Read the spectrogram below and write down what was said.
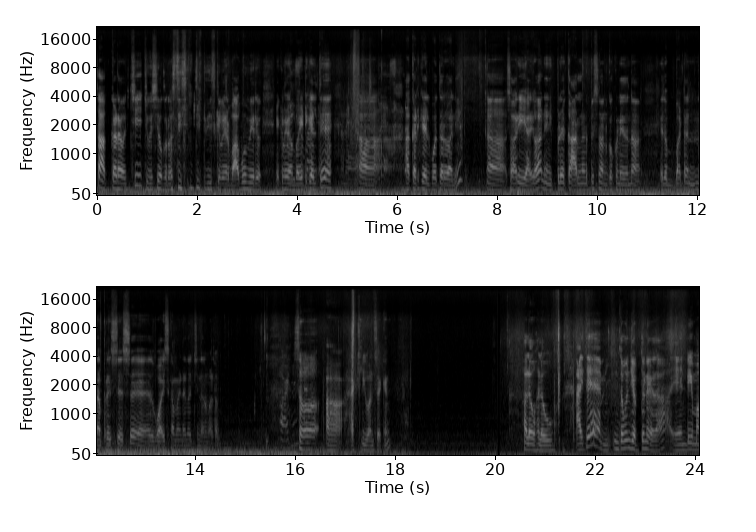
సో అక్కడ వచ్చి చూసి ఒక రోజు తీసి తిట్టి తీసుకుపోయారు. బాబు మీరు ఇక్కడ బయటికి వెళ్తే అక్కడికి వెళ్ళిపోతారు అని సారీ అయ్యో నేను ఇప్పుడే కార్లు నడిపిస్తున్నాను అనుకోకుండా ఏదైనా ఏదో బటన్ ప్రెస్ చేస్తే వాయిస్ కమాండ్ అని వచ్చింది అనమాట so actually one second hello hello. అయితే ఇంతకుముందు చెప్తుండే కదా ఏంటి మా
